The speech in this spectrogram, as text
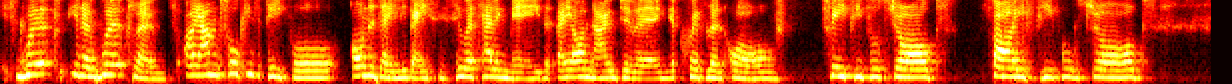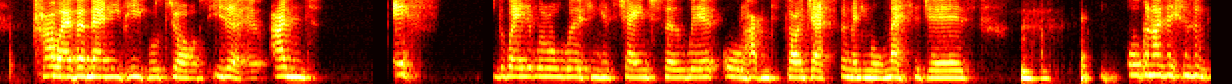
it's work, you know, workloads. I am talking to people on a daily basis who are telling me that they are now doing the equivalent of three people's jobs, five people's jobs, however many people's jobs, you know, and if the way that we're all working has changed, so we're all having to digest so many more messages, Mm-hmm. Organisations have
